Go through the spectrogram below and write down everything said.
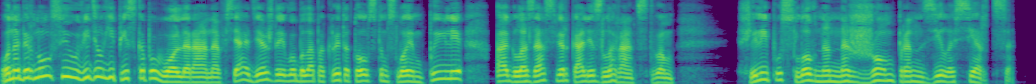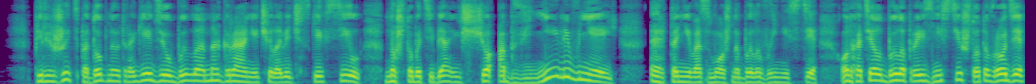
Он обернулся и увидел епископа Уоллерана. Вся одежда его была покрыта толстым слоем пыли, а глаза сверкали злорадством. Филиппу словно ножом пронзило сердце. Пережить подобную трагедию было на грани человеческих сил, но чтобы тебя еще обвинили в ней, это невозможно было вынести. Он хотел было произнести что-то вроде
